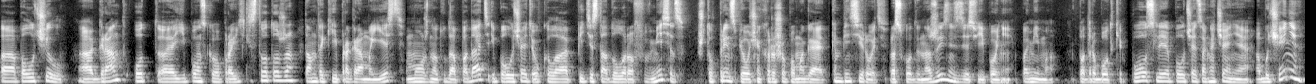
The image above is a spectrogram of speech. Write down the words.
а, получил а, грант от японского правительства тоже. Там такие программы есть. Можно туда подать и получать около 500 долларов в месяц, что, в принципе, очень хорошо помогает компенсировать расходы на жизнь здесь, в Японии, помимо подработки. После, получается, окончания обучения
